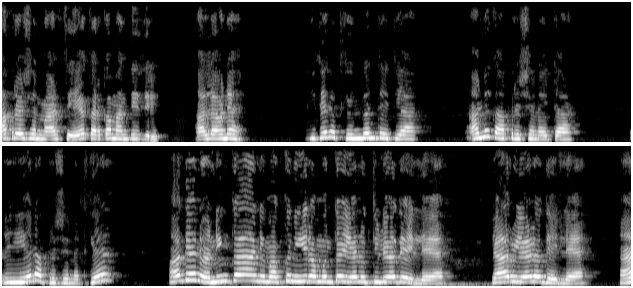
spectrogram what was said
ಆಪರೇಷನ್ ಮಾಡಿಸಿ ಕರ್ಕೊಂಬಂದಿದ್ದೀರಿ ಅಲ್ಲ ಅವನೇ ಇದೇನಕ್ಕೆ ಹಿಂಗಂತ ಇದೆಯಾ? ಅನ್ನಕ್ಕೆ ಆಪರೇಷನ್ ಆಯ್ತಾ? ಏನು ಆಪರೇಷನ್ ಅದಕ್ಕೆ ಅದೇನು, ನಿಂಕ ನಿಮ್ಮ ಅಕ್ಕ ನೀರ ಮುಂದೆ ಏನು ತಿಳಿಯೋದೇ ಇಲ್ಲೇ? ಯಾರು ಹೇಳೋದೇ ಇಲ್ಲೇ? ಹಾ?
